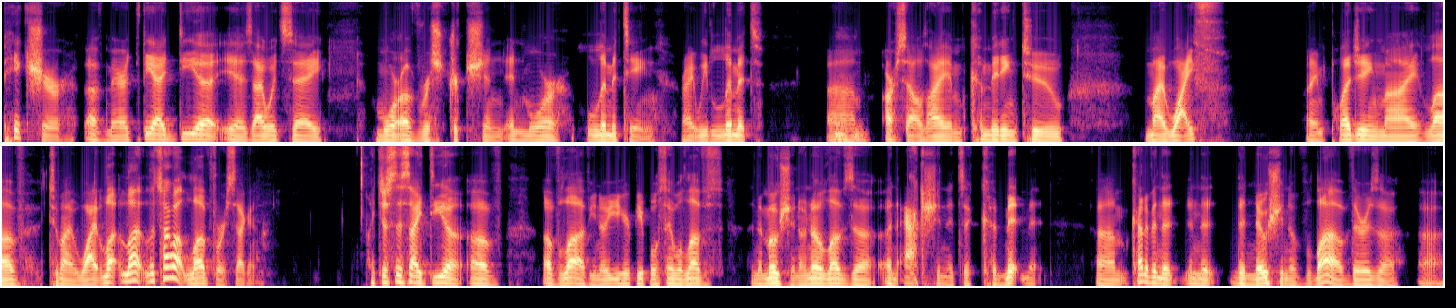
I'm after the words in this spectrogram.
picture of marriage. But the idea is, I would say, more of restriction and more limiting. Right? We limit um, mm-hmm. ourselves. I am committing to my wife. I'm pledging my love to my wife. Let, let, let's talk about love for a second. Like just this idea of of love. You know, you hear people say, "Well, love's an emotion." Oh no, love's a an action. It's a commitment. Um, kind of in the in the the notion of love, there is a uh,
